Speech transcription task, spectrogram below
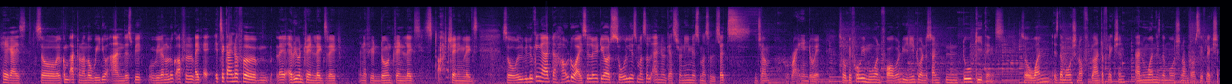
Hey guys, so welcome back to another video and this week we're gonna look after like it's a kind of a, like everyone train legs right? And if you don't train legs start training legs. So we'll be looking at how to isolate your soleus muscle and your gastrocnemius muscles. Let's jump right into it. So before we move on forward you need to understand two key things so one is the motion of plantar flexion and one is the motion of dorsiflexion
